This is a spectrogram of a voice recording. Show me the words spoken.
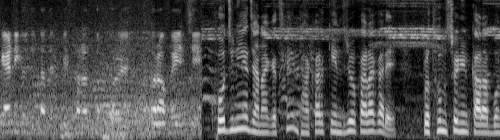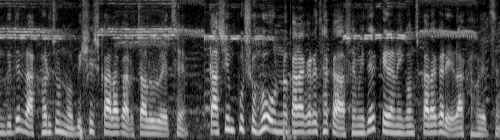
কেয়ানিগঞ্জে তাদেরকে স্থানান্তর করে করা হয়েছে। খোঁজ নিয়ে জানা গেছে, ঢাকার কেন্দ্রীয় কারাগারে প্রথম শ্রেণির কারাবন্দীদের রাখার জন্য বিশেষ কারাগার চালু রয়েছে। কাশিমপুর সহ অন্য কারাগারে থাকা আসামিদের কেরানীগঞ্জ কারাগারে রাখা হয়েছে।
